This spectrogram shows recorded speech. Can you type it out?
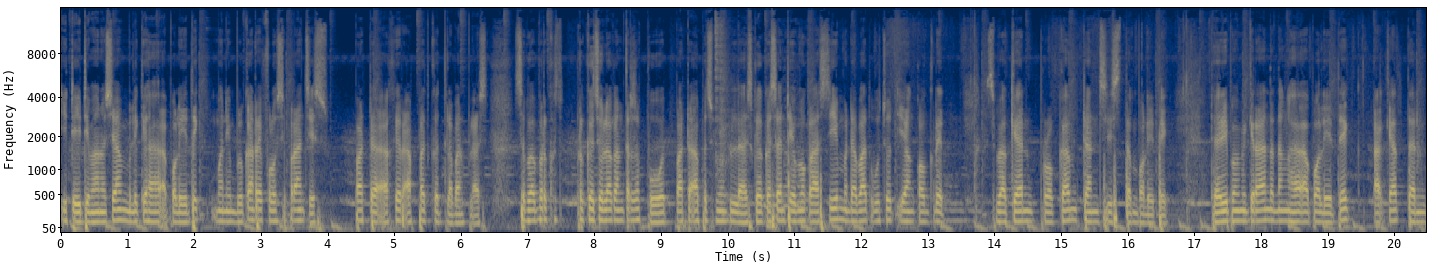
Ide-ide manusia memiliki hak politik menimbulkan revolusi Perancis pada akhir abad ke-18. Sebab pergejolakan tersebut, pada abad 19, gagasan demokrasi mendapat wujud yang konkret sebagian program dan sistem politik. Dari pemikiran tentang hak politik, rakyat dan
